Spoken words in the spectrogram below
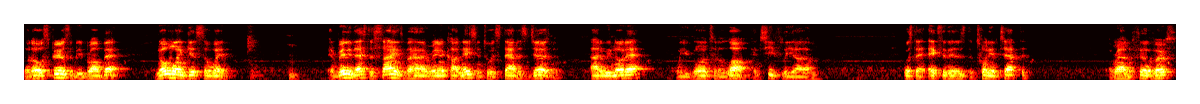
So those spirits will be brought back. No one gets away. And really, that's the science behind reincarnation to establish judgment. How do we know that? When you go into the law, and chiefly, um, what's that? Exodus, the 20th chapter, around the fifth verse.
